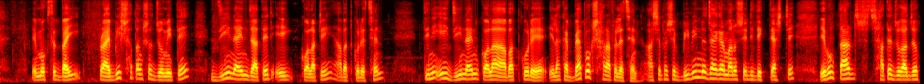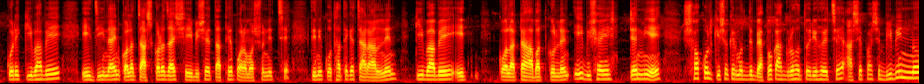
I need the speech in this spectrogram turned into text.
এই মকসুদ ভাই প্রায় বিশ শতাংশ জমিতে জি নাইন জাতের এই কলাটি আবাদ করেছেন। তিনি এই জি নাইন কলা আবাদ করে এলাকায় ব্যাপক সাড়া ফেলেছেন। আশেপাশে বিভিন্ন জায়গার মানুষ এটি দেখতে আসছে এবং তার সাথে যোগাযোগ করে কীভাবে এই জি নাইন কলা চাষ করা যায় সেই বিষয়ে তার থেকে পরামর্শ নিচ্ছে। তিনি কোথা থেকে চারা আনলেন কীভাবে এই কলাটা আবাদ করলেন, এই বিষয়টা নিয়ে সকল কৃষকের মধ্যে ব্যাপক আগ্রহ তৈরি হয়েছে। আশেপাশে বিভিন্ন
